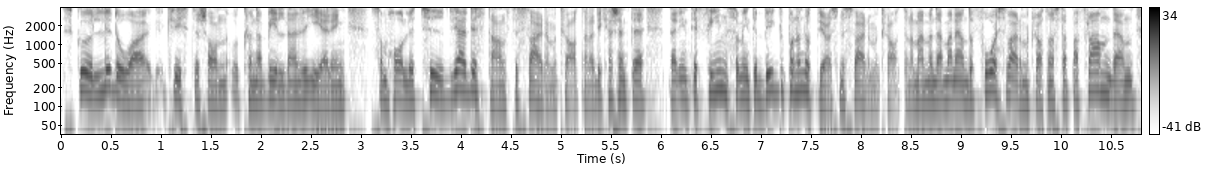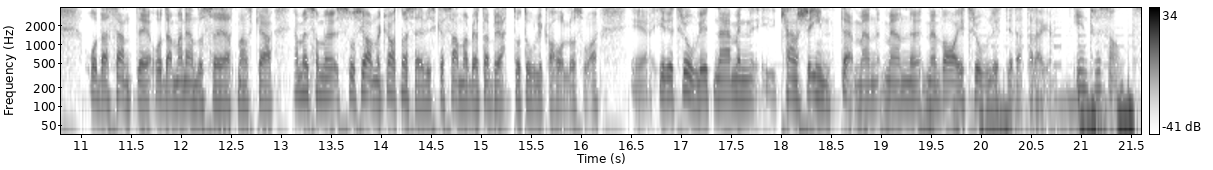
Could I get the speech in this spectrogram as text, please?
Skulle då Kristersson kunna bilda en regering som håller tydliga ytterligare distans till Sverigedemokraterna. Det kanske inte, där det inte finns, som inte bygger på någon uppgörelse med Sverigedemokraterna, men där man ändå får Sverigedemokraterna att släppa fram den och där, Center, och där man ändå säger att man ska, ja men som Socialdemokraterna säger, vi ska samarbeta brett åt olika håll och så. Eh, är det troligt? Nej, men kanske inte. Men, men, men vad är troligt i detta läge? Intressant.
